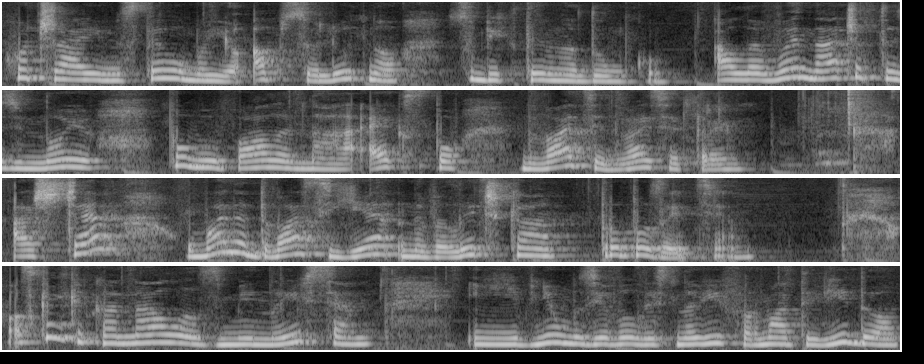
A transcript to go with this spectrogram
хоча і містило мою абсолютно суб'єктивну думку. Але ви, начебто, зі мною побували на Експо 2023. А ще у мене до вас є невеличка пропозиція. Оскільки канал змінився і в ньому з'явились нові формати відео,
